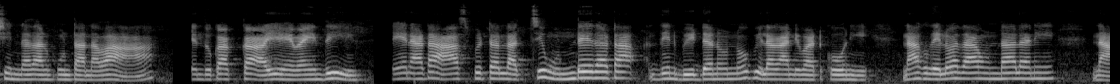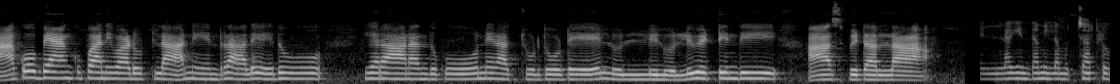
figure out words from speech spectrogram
చిన్నది అనుకుంటానవా ఎందుకక్క ఏమైంది? నేనట హాస్పిటల్ వచ్చి ఉండేదట. దీని బిడ్డను పిల్లగాన్ని పట్టుకొని నాకు తెలియదా ఉండాలని. నాకు బ్యాంకు పని వాడుట్లా నేను రాలేదు. ఇక రానందుకు నేను అచ్చుడితోటే లొల్లి లొల్లి పెట్టింది హాస్పిటల్లా. ఇంత మిల్ల ముచ్చట్లు.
